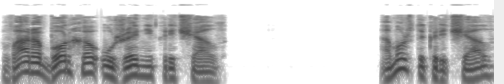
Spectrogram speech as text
Вара Борха уже не кричал. А может, и кричал,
